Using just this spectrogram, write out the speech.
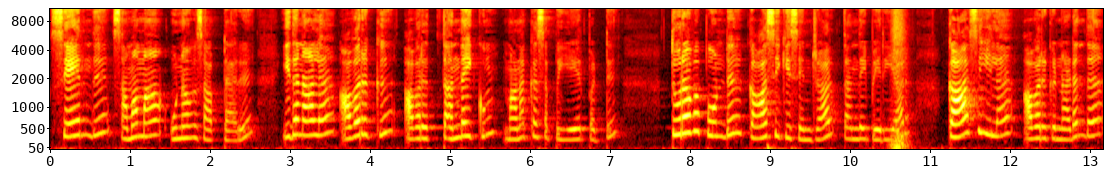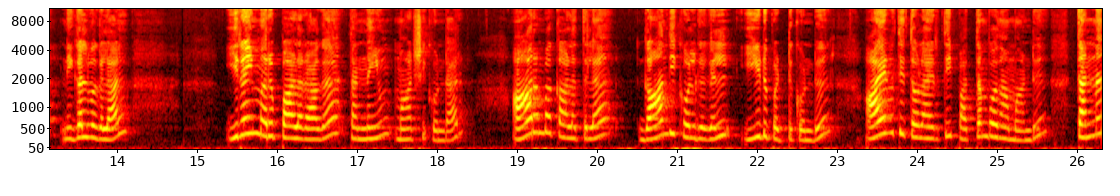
சேர்ந்து சமமாக உணவு சாப்பிட்டாரு. இதனால் அவருக்கு அவர் தந்தைக்கும் மனக்கசப்பு ஏற்பட்டு துறவு பூண்டு காசிக்கு சென்றார் தந்தை பெரியார். காசியில் அவருக்கு நடந்த நிகழ்வுகளால் இறைமறுப்பாளராக தன்னையும் மாற்றிக்கொண்டார் ஆரம்ப காலத்தில் காந்தி கொள்கைகள் ஈடுபட்டு கொண்டு ஆயிரத்தி தொள்ளாயிரத்தி பத்தொம்போதாம் ஆண்டு தன்னை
